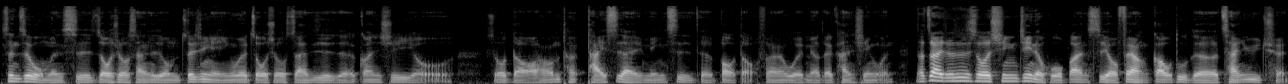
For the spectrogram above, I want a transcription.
甚至我们是周休三日，我们最近也因为周休三日的关系，有收到好像台台视还是民视的报道。反正我也没有在看新闻。那再就是说，新进的伙伴是有非常高度的参与权。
